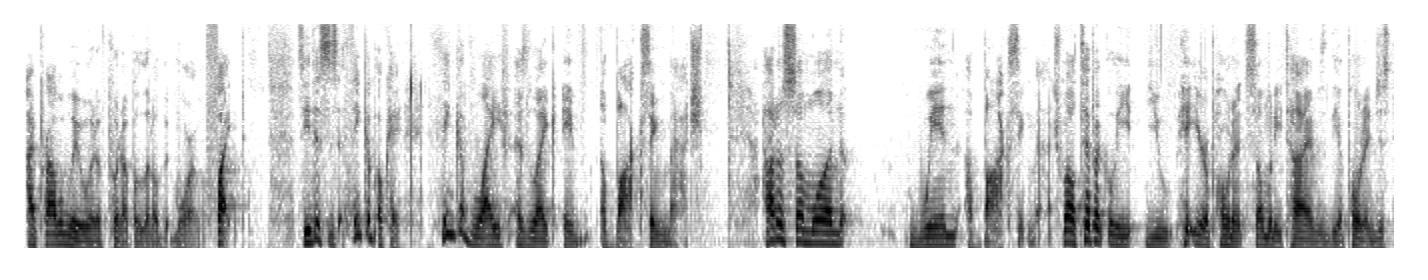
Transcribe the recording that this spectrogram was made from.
I probably would have put up a little bit more of a fight. See, this is think of okay, think of life as like a, a boxing match. How does someone win a boxing match? Well, typically you hit your opponent so many times the opponent just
